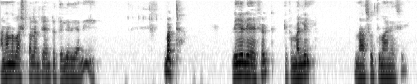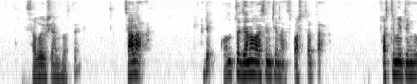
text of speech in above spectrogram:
ఆనంద బాష్పాలు అంటే ఏంటో తెలియదు కానీ బట్ రియల్లీ ఐ ఫెల్ట్ ఇక మళ్ళీ నా సుత్తి మానేసి సభ విషయానికి వస్తే చాలా అంటే కొంత జనం ఆశించిన స్పష్టత ఫస్ట్ మీటింగు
